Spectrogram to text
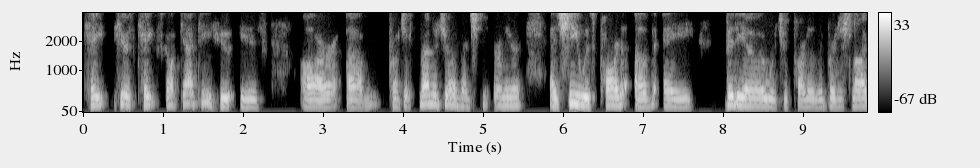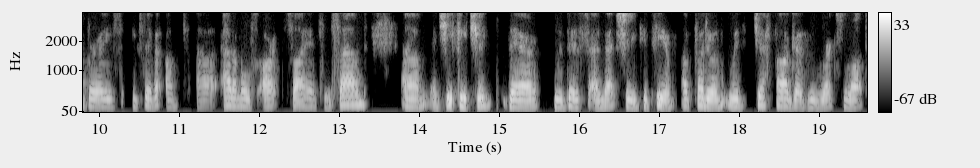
Kate, here's Kate Scott Gatty, who is our um, project manager I mentioned earlier, and she was part of a video, which was part of the British Library's exhibit of uh, animals, art, science, and sound. Um, and she featured there with this, and actually you can see a, a photo of, with Jeff Fargo, who works a lot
